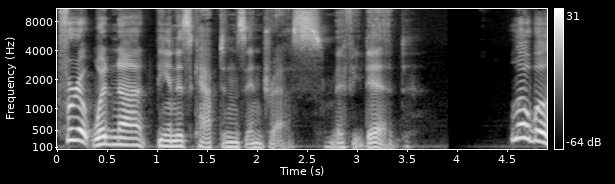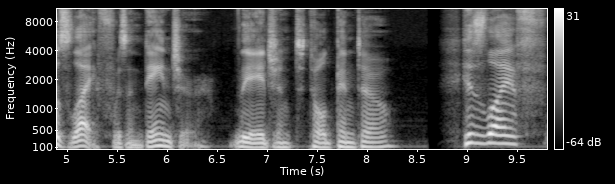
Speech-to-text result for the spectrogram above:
for it would not be in his captain's interests if he did. Lobo's life was in danger, the agent told Pinto, his life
